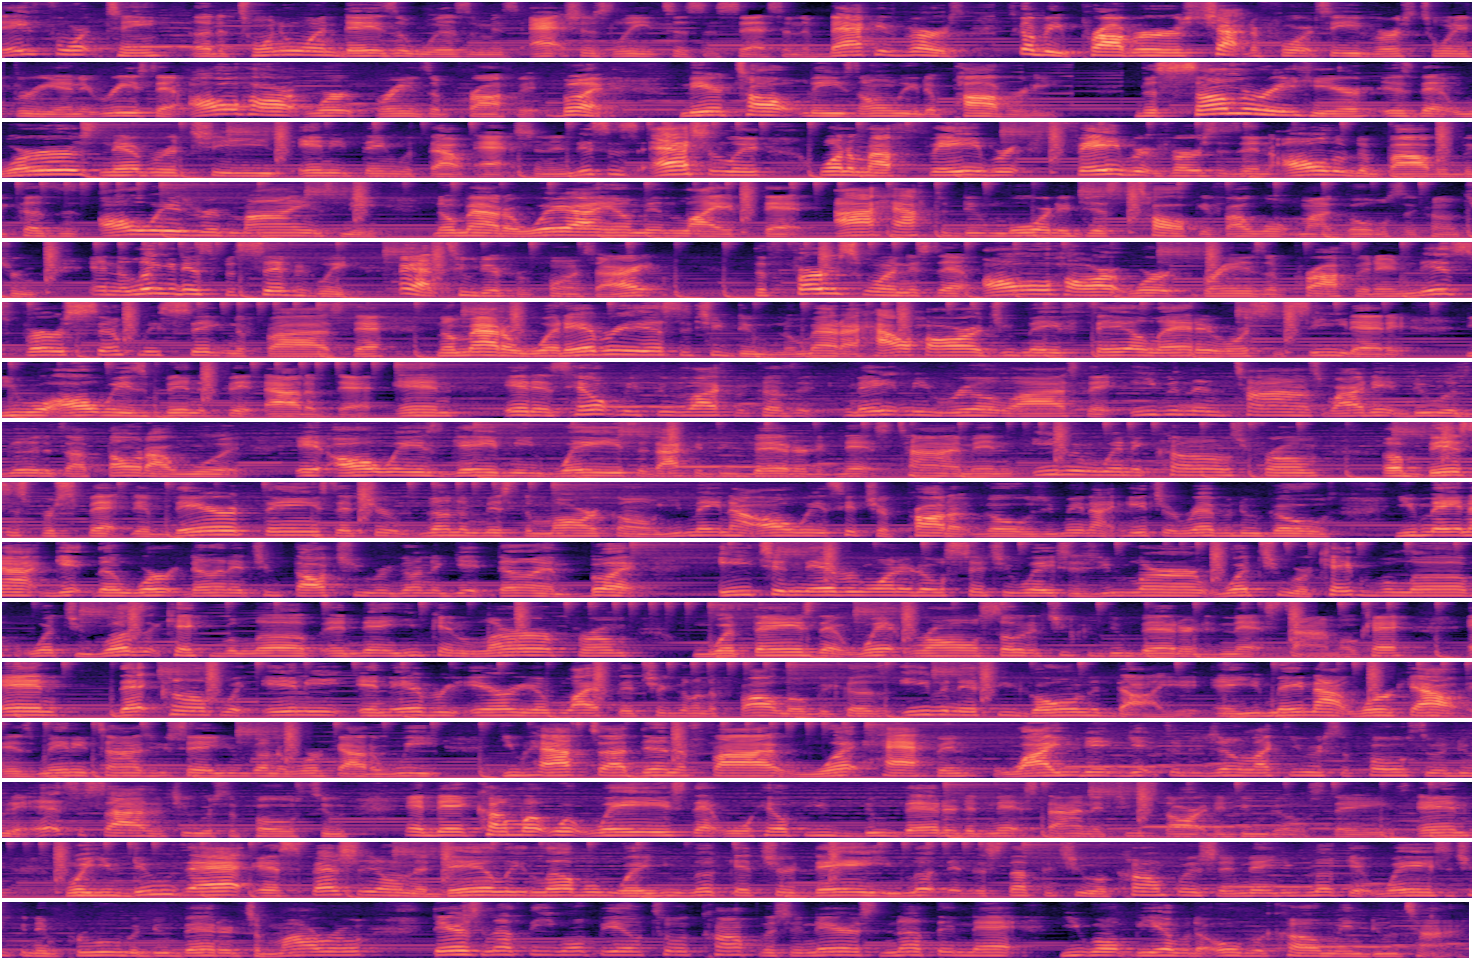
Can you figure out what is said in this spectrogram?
Day 14 of the 21 days of wisdom is actions lead to success. And the back of verse, it's going to be Proverbs chapter 14, verse 23. And it reads that all hard work brings a profit, but mere talk leads only to poverty. The summary here is that words never achieve anything without action. And this is actually one of my favorite, favorite verses in all of the Bible because it always reminds me, no matter where I am in life, that I have to do more than just talk if I want my goals to come true. And to look at this specifically, I got two different points, all right? The first one is that all hard work brings a profit. And this verse simply signifies that no matter whatever it is that you do, no matter how hard you may fail at it or succeed at it, you will always benefit out of that. And it has helped me through life because it made me realize that even in times where I didn't do as good as I thought I would, it always gave me ways that I could do better the next time. And even when it comes from a business perspective, there are things that you're gonna miss the mark on. You may not always hit your product goals, you may not hit your revenue goals, you may not get the work done that you thought you were gonna get done, but each and every one of those situations you learn what you were capable of what you wasn't capable of and then you can learn from what things that went wrong so that you can do better the next time okay? And that comes with any and every area of life that you're going to follow because even if you go on a diet and you may not work out as many times you said you're going to work out a week you have to identify what happened why you didn't get to the gym like you were supposed to and do the exercise that you were supposed to and then come up with ways that will help do better the next time that you start to do those things. And when you do that, especially on the daily level, where you look at your day, you look at the stuff that you accomplish, and then you look at ways that you can improve or do better tomorrow, there's nothing you won't be able to accomplish, and there's nothing that you won't be able to overcome in due time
